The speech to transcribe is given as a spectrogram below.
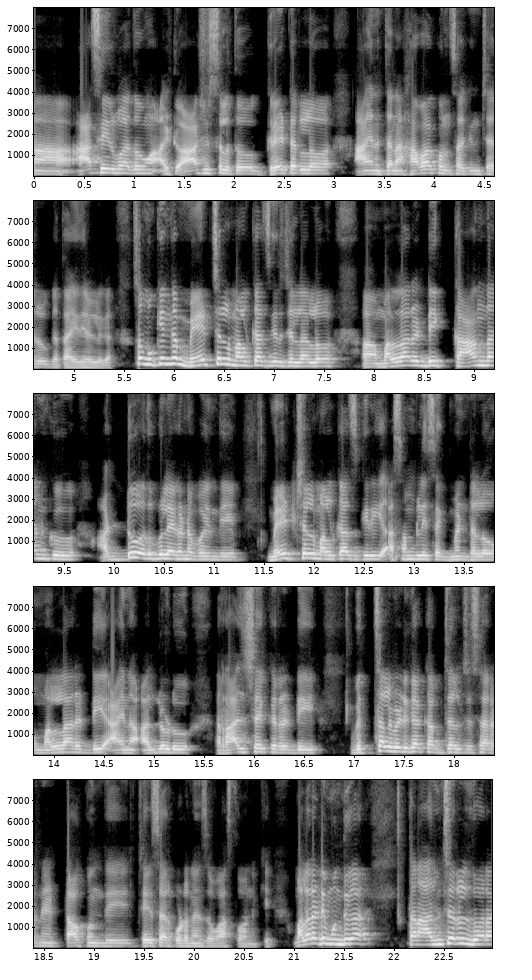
uh, ఆశీర్వాదం ఇటు ఆశీస్సులతో గ్రేటర్లో ఆయన తన హవా కొనసాగించారు గత ఐదేళ్ళుగా. సో ముఖ్యంగా మేడ్చల్ మల్కాజ్గిరి జిల్లాలో uh, మల్లారెడ్డి కాందాన్కు అడ్డు అదుపు లేకుండా పోయింది. మేడ్చల్ మల్కాజ్గిరి అసెంబ్లీ సెగ్మెంట్లో మల్లారెడ్డి ఆయన అల్లుడు రాజశేఖర్ రెడ్డి విచ్చలవిడిగా కబ్జాలు చేశారనే టాక్ ఉంది చేశారు కూడా నిజం వాస్తవానికి. మల్లారెడ్డి ముందుగా తన అనుచరుల ద్వారా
